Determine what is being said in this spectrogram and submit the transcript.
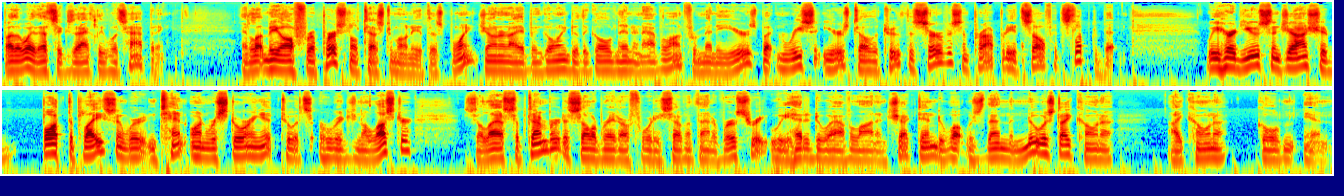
by the way, that's exactly what's happening. And let me offer a personal testimony at this point. Joan and I have been going to the Golden Inn in Avalon for many years, but in recent years, tell the truth, the service and property itself had slipped a bit. We heard Yus and Josh had bought the place and were intent on restoring it to its original luster. So last September, to celebrate our 47th anniversary, we headed to Avalon and checked into what was then the newest Icona, Icona Golden Inn.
